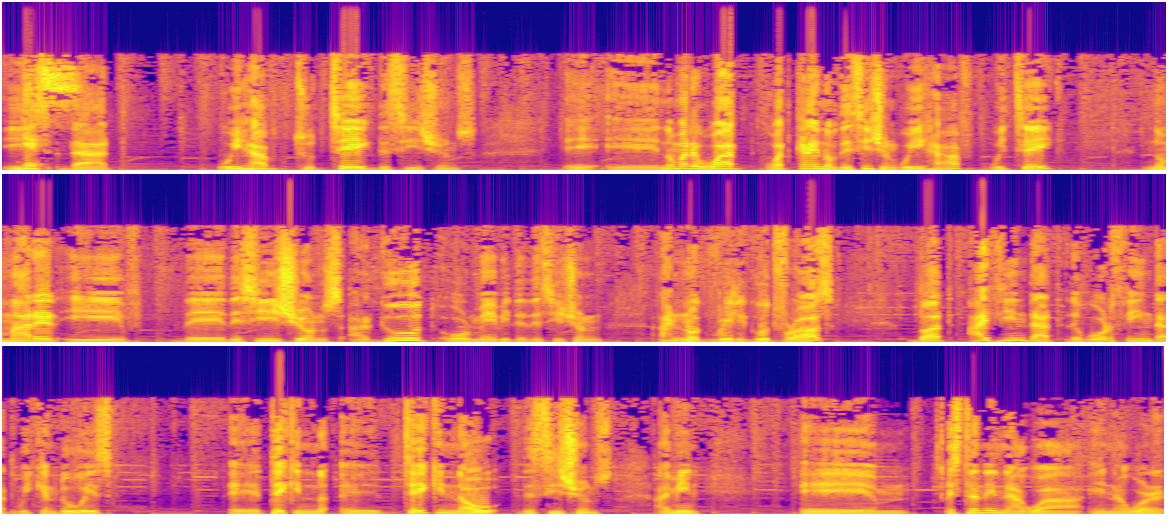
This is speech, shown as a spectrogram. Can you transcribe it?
is Yes. that we have to take decisions. Uh, uh, no matter what what kind of decision we have, we take. No matter if the decisions are good or maybe the decision are not really good for us, but I think that the worst thing that we can do is uh, taking uh, taking no decisions. I mean, um, standing in our in our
